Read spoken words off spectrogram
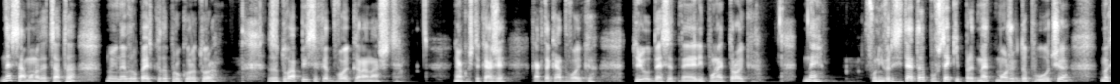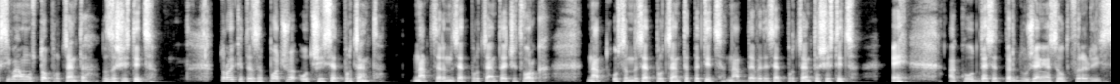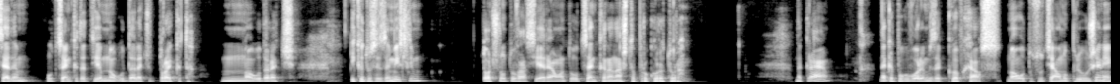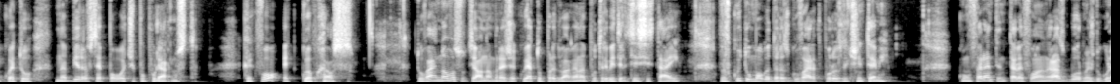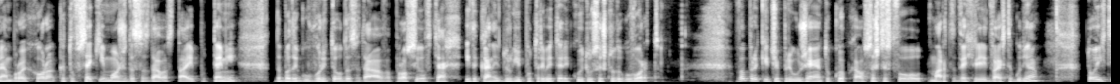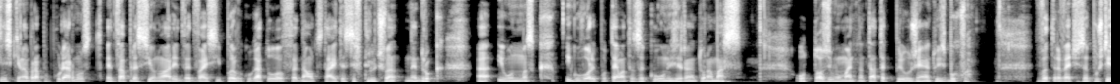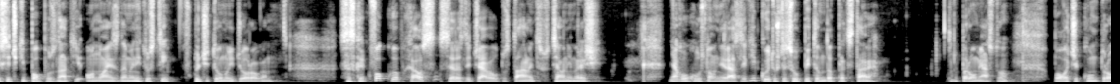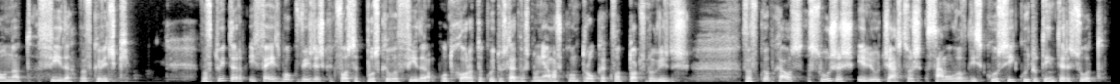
не само на децата, но и на Европейската прокуратура. Затова писаха двойка на нашите. Някой ще каже, как така двойка? Три от 10 не е ли поне тройка? Не. В университета по всеки предмет можех да получа максимално 100% за шестица. Тройката започва от 60%. Над 70% е четворка. Над 80% петица. Над 90% шестица. Е, ако от 10 предложения са отхвърли 7, оценката ти е много далеч от тройката. Много далеч. И като се замислим, точно това си е реалната оценка на нашата прокуратура. Накрая, нека поговорим за Clubhouse, новото социално приложение, което набира все повече популярност. Какво е Clubhouse? Това е нова социална мрежа, която предлага на потребителите си стаи, в които могат да разговарят по различни теми. Конферентен телефонен разговор между голям брой хора, като всеки може да създава стаи по теми, да бъде говорител, да задава въпроси в тях и да кани други потребители, които също да говорят. Въпреки, че приложението Clubhouse съществува от март 2020 година, то истински набра популярност едва през януари 2021, когато в една от стаите се включва не друг, а Илон Мъск и говори по темата за колонизирането на Марс. От този момент нататък приложението избухва. Вътре вече са почти всички по-познати онлайн знаменитости, включително и Джо Роган. С какво Clubhouse се различава от останалите социални мрежи? Няколко основни разлики, които ще се опитам да представя. На първо място, повече контрол над фида в кавички. В Twitter и Facebook виждаш какво се пуска в фида от хората, които следваш, но нямаш контрол какво точно виждаш. В Clubhouse слушаш или участваш само в дискусии, които те интересуват.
